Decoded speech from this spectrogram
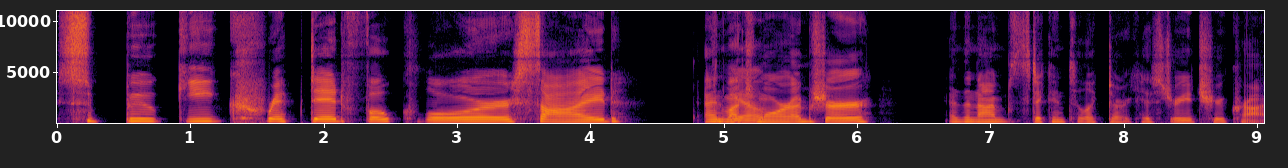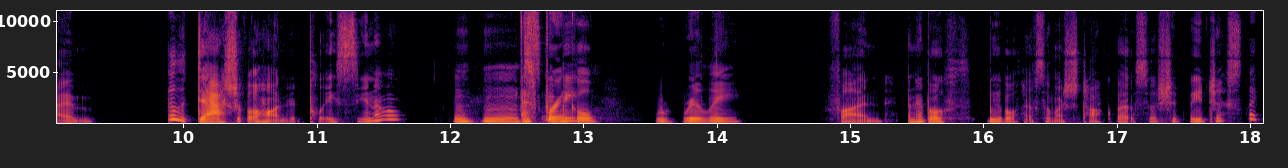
spooky cryptid folklore side and much Yep. more, I'm sure. And then I'm sticking to like dark history, true crime, with a dash of a haunted place, you know? Mm-hmm. Sprinkle. We're really fun. And I both we both have so much to talk about. So should we just like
